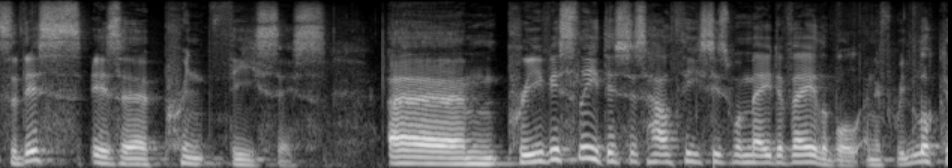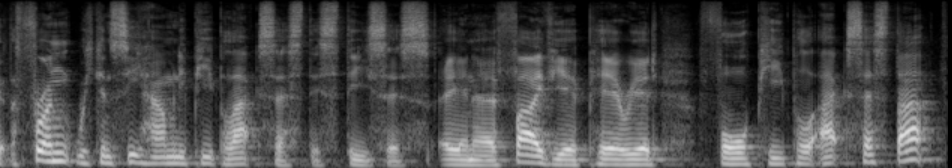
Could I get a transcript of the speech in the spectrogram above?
So this is a print thesis. Um, previously, this is how theses were made available. And if we look at the front, we can see how many people accessed this thesis. In a five-year period, four people accessed that.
